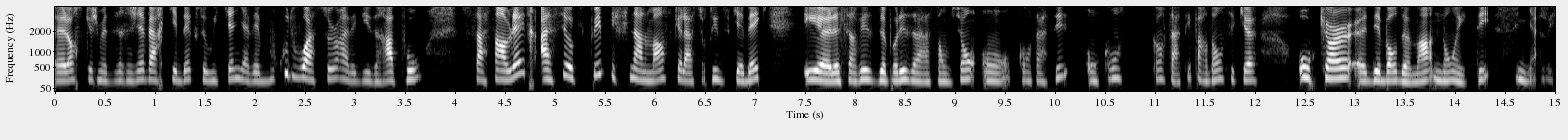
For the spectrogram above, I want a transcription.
euh, lorsque je me dirigeais vers Québec ce week-end, il y avait beaucoup de voitures avec des drapeaux. Ça semblait être assez occupé, mais finalement, ce que la Sûreté du Québec et euh, le service de police de l'Assomption ont constaté, ont constaté pardon, c'est que aucun euh, débordement n'a été signalé.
